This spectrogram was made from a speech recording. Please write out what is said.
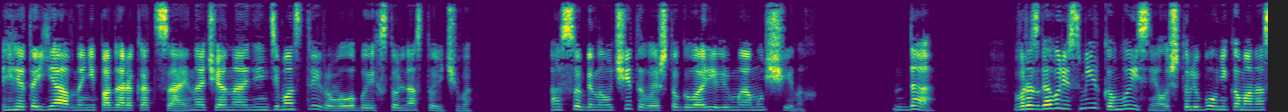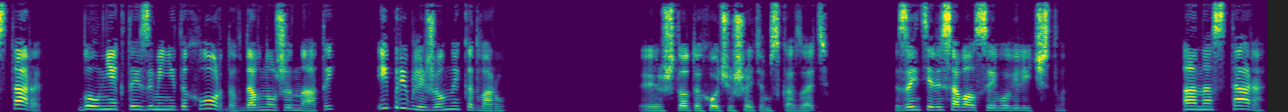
И это явно не подарок отца, иначе она не демонстрировала бы их столь настойчиво. Особенно учитывая, что говорили мы о мужчинах. Да, в разговоре с Мирком выяснилось, что любовником Анастары был некто из знаменитых лордов, давно женатый и приближенный ко двору. «И что ты хочешь этим сказать?» — заинтересовался его величество. Анастара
